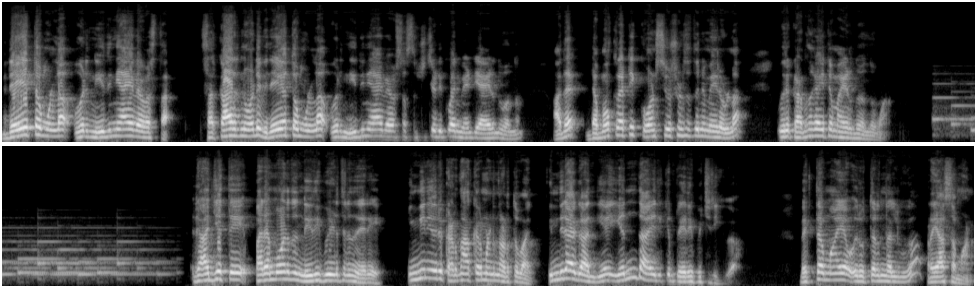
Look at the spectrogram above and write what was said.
വിധേയത്വമുള്ള ഒരു നീതിന്യായ വ്യവസ്ഥ സർക്കാരിനോട് വിധേയത്വമുള്ള ഒരു നീതിന്യായ വ്യവസ്ഥ സൃഷ്ടിച്ചെടുക്കുവാൻ വേണ്ടിയായിരുന്നുവെന്നും അത് ഡെമോക്രാറ്റിക് കോൺസ്റ്റിറ്റ്യൂഷൻസിനു മേലുള്ള ഒരു കടന്നുകയറ്റമായിരുന്നുവെന്നുമാണ്. രാജ്യത്തെ പരമോന്നത നീതിപീഠത്തിന് നേരെ ഇങ്ങനെയൊരു കടന്നാക്രമണം നടത്തുവാൻ ഇന്ദിരാഗാന്ധിയെ എന്തായിരിക്കും പ്രേരിപ്പിച്ചിരിക്കുക? വ്യക്തമായ ഒരു ഉത്തരം നൽകുക പ്രയാസമാണ്.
